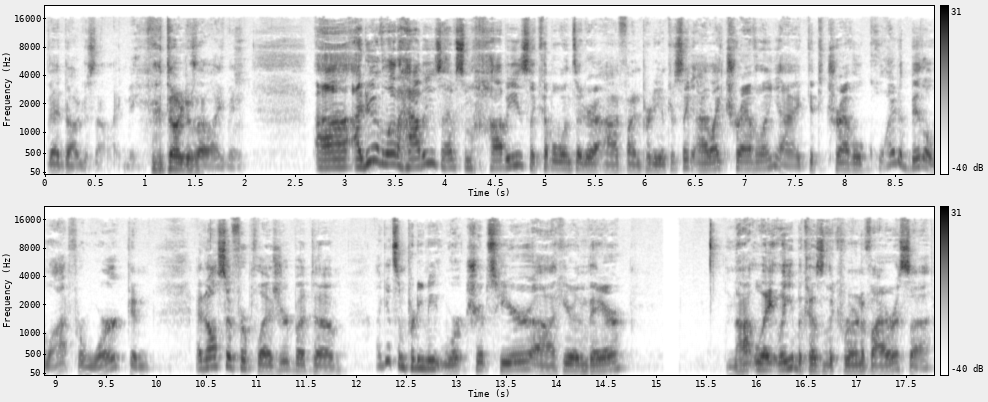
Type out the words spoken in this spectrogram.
that dog does not like me. that dog does not like me. Uh, I do have a lot of hobbies. I have some hobbies, a couple ones that are, I find pretty interesting. I like traveling. I get to travel quite a bit, a lot for work and and also for pleasure. But uh, I get some pretty neat work trips here, uh, here and there. Not lately because of the coronavirus. Uh,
